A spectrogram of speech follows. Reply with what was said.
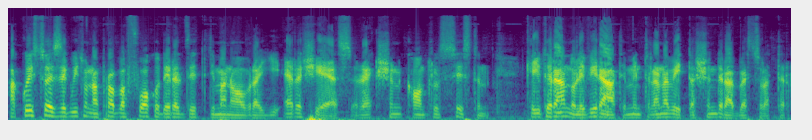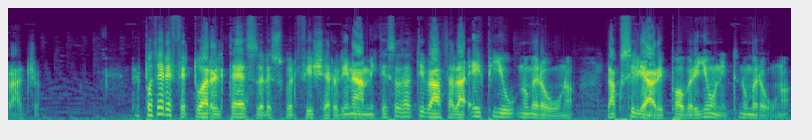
a questo ha eseguito una prova a fuoco dei razzetti di manovra, gli RCS Reaction Control System, che aiuteranno le virate mentre la navetta scenderà verso l'atterraggio. Per poter effettuare il test delle superfici aerodinamiche è stata attivata la APU numero 1, l'Auxiliary Power Unit numero 1,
